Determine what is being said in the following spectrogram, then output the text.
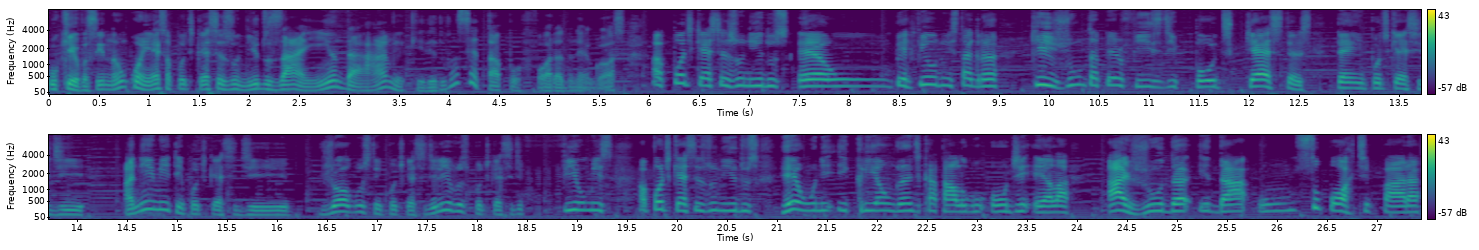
O que? Você não conhece a Podcasters Unidos ainda? Ah, meu querido, você tá por fora do negócio. A Podcasters Unidos é um perfil no Instagram que junta perfis de podcasters. Tem podcast de anime, tem podcast de jogos, tem podcast de livros, podcast de filmes. A Podcasters Unidos reúne e cria um grande catálogo onde ela ajuda e dá um suporte para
